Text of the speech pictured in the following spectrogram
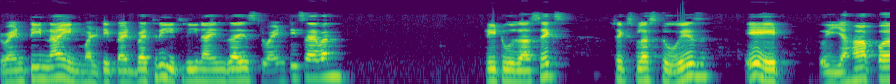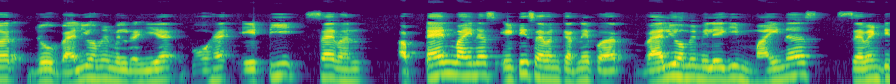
Twenty nine multiplied by three three nine is twenty seven three two जा six six plus two is eight तो यहाँ पर जो वैल्यू हमें मिल रही है, वो है 87 अब 10 माइनस एटी करने पर वैल्यू हमें मिलेगी माइनस सेवेंटी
